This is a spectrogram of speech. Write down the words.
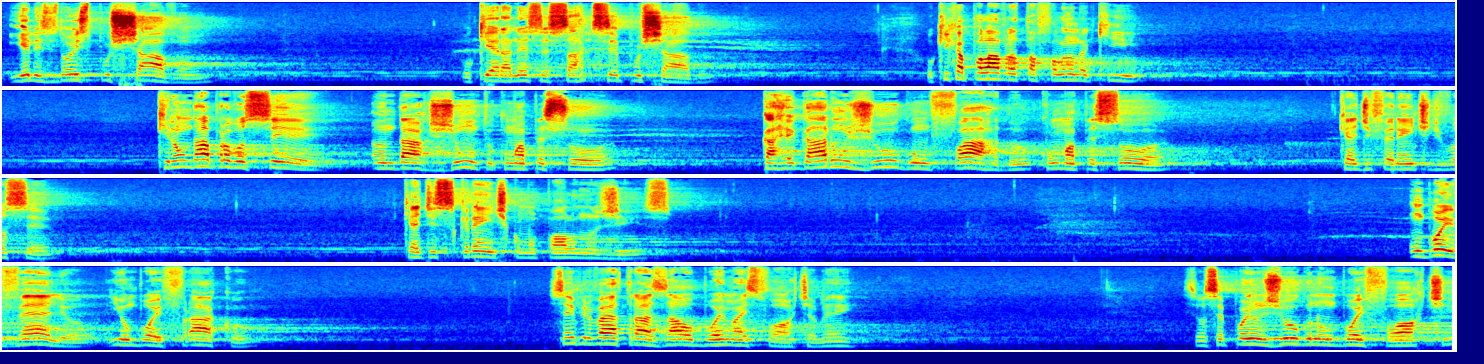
e eles dois puxavam o que era necessário ser puxado. O que, que a palavra está falando aqui? Que não dá para você andar junto com uma pessoa, carregar um jugo, um fardo com uma pessoa que é diferente de você, que é descrente, como Paulo nos diz. Um boi velho e um boi fraco sempre vai atrasar o boi mais forte, amém? Se você põe um jugo num boi forte,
